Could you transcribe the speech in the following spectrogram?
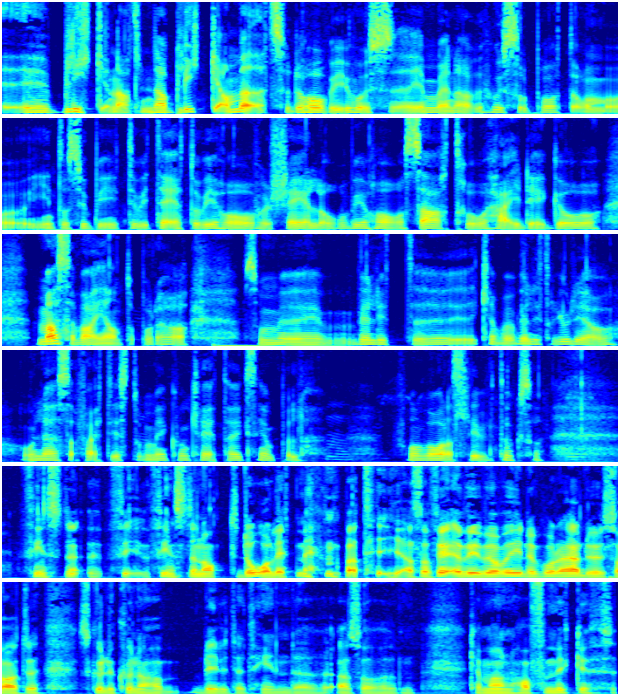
Eh, blicken, att när blickar möts, då har vi ju hos, eh, jag menar Husserl pratar om eh, intersubjektivitet och vi har Scheler och vi har Sartre och Heidegger och massa varianter på det här som är väldigt, kan vara väldigt roliga att läsa faktiskt och med konkreta exempel från vardagslivet också. Finns det, finns det något dåligt med empati? Alltså, vi var inne på det här, du sa att det skulle kunna ha blivit ett hinder. Alltså, kan man ha för mycket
